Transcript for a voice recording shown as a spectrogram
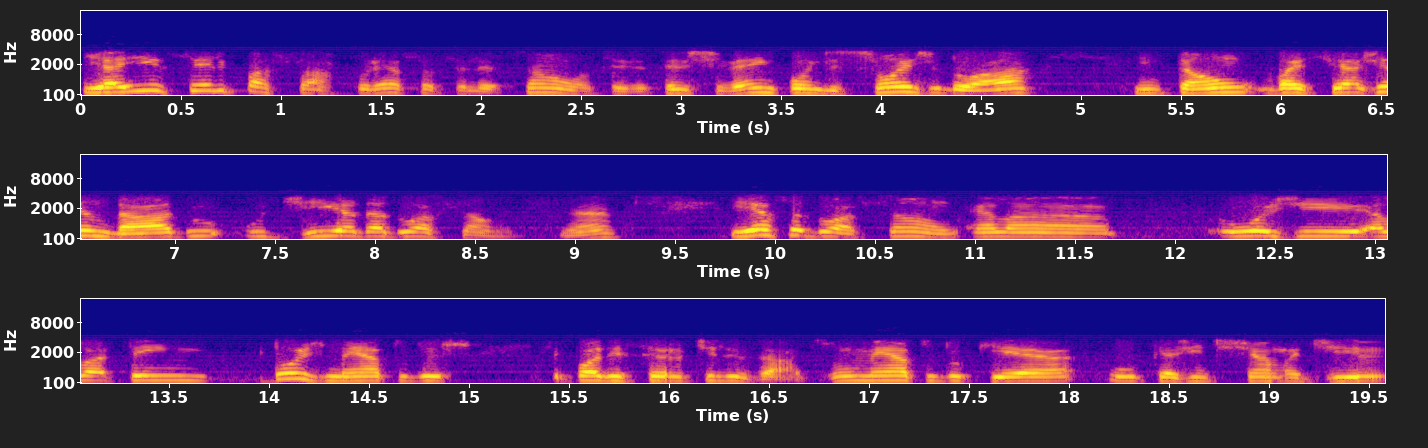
E aí, se ele passar por essa seleção, ou seja, se ele estiver em condições de doar, então vai ser agendado o dia da doação, né? E essa doação, ela hoje ela tem dois métodos que podem ser utilizados. Um método que é o que a gente chama de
